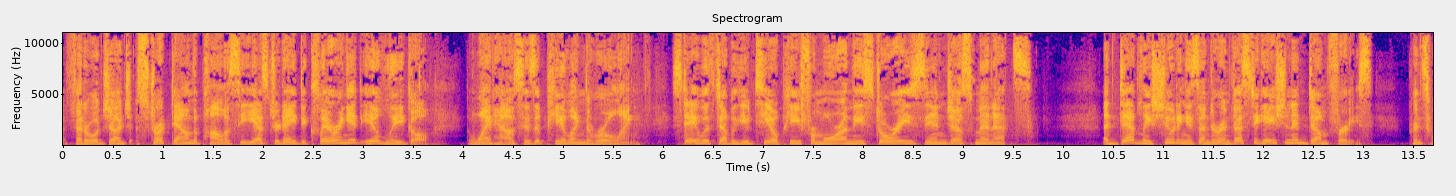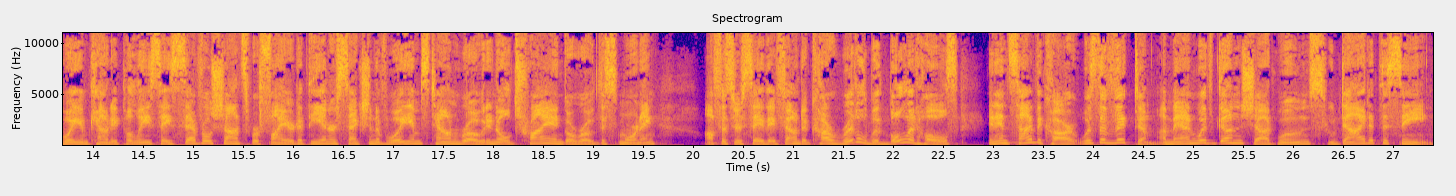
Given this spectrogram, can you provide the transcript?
A federal judge struck down the policy yesterday, declaring it illegal. The White House is appealing the ruling. Stay with WTOP for more on these stories in just minutes. A deadly shooting is under investigation in Dumfries. Prince William County Police say several shots were fired at the intersection of Williamstown Road and Old Triangle Road this morning. Officers say they found a car riddled with bullet holes and inside the car was the victim, a man with gunshot wounds who died at the scene.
